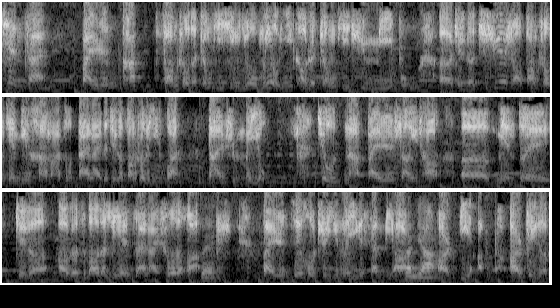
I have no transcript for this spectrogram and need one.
现在拜仁他防守的整体性有没有依靠着整体去弥补呃这个缺少防守尖兵哈马所带来的这个防守的隐患？答案是没有。就拿拜仁上一场呃面对这个奥格斯堡的联赛来说的话，对，拜仁最后只赢了一个三比二，三比二而第二而这个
